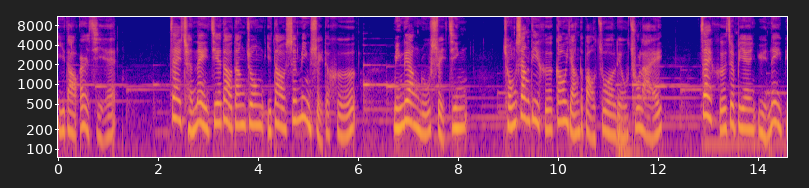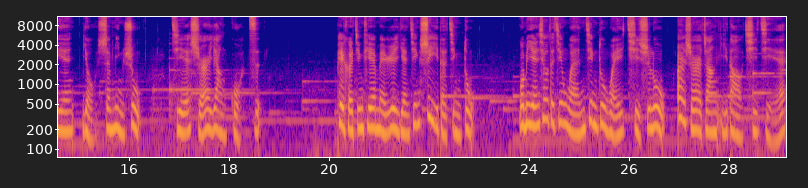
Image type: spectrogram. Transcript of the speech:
一到二节。在城内街道当中，一道生命水的河，明亮如水晶，从上帝和羔羊的宝座流出来。在河这边与那边有生命树，结十二样果子。配合今天每日研经释义的进度，我们研修的经文进度为《启示录》二十二章一到七节。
